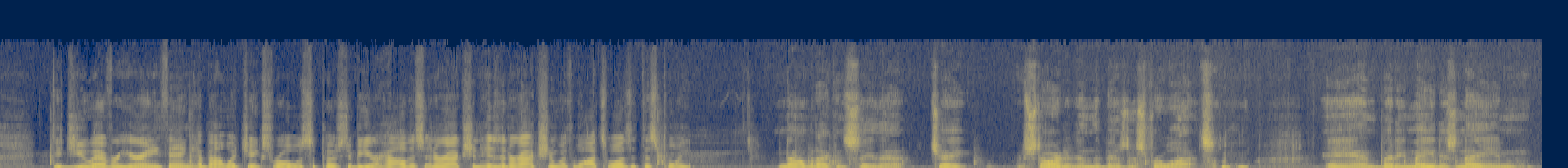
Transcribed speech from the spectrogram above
Did you ever hear anything about what Jake's role was supposed to be or how this interaction, his interaction with Watts was at this point? No, but I can see that. Jake started in the business for Watts, mm-hmm. and but he made his name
